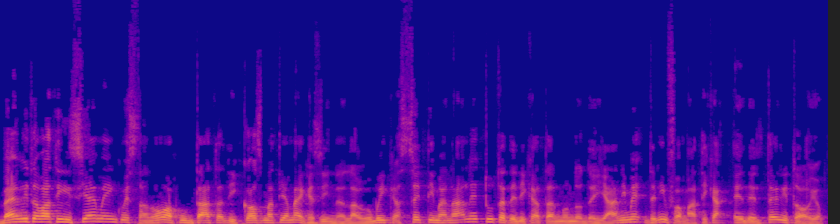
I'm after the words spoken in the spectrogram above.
Ben ritrovati insieme in questa nuova puntata di Cosmatia Magazine, la rubrica settimanale tutta dedicata al mondo degli anime, dell'informatica e del territorio.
